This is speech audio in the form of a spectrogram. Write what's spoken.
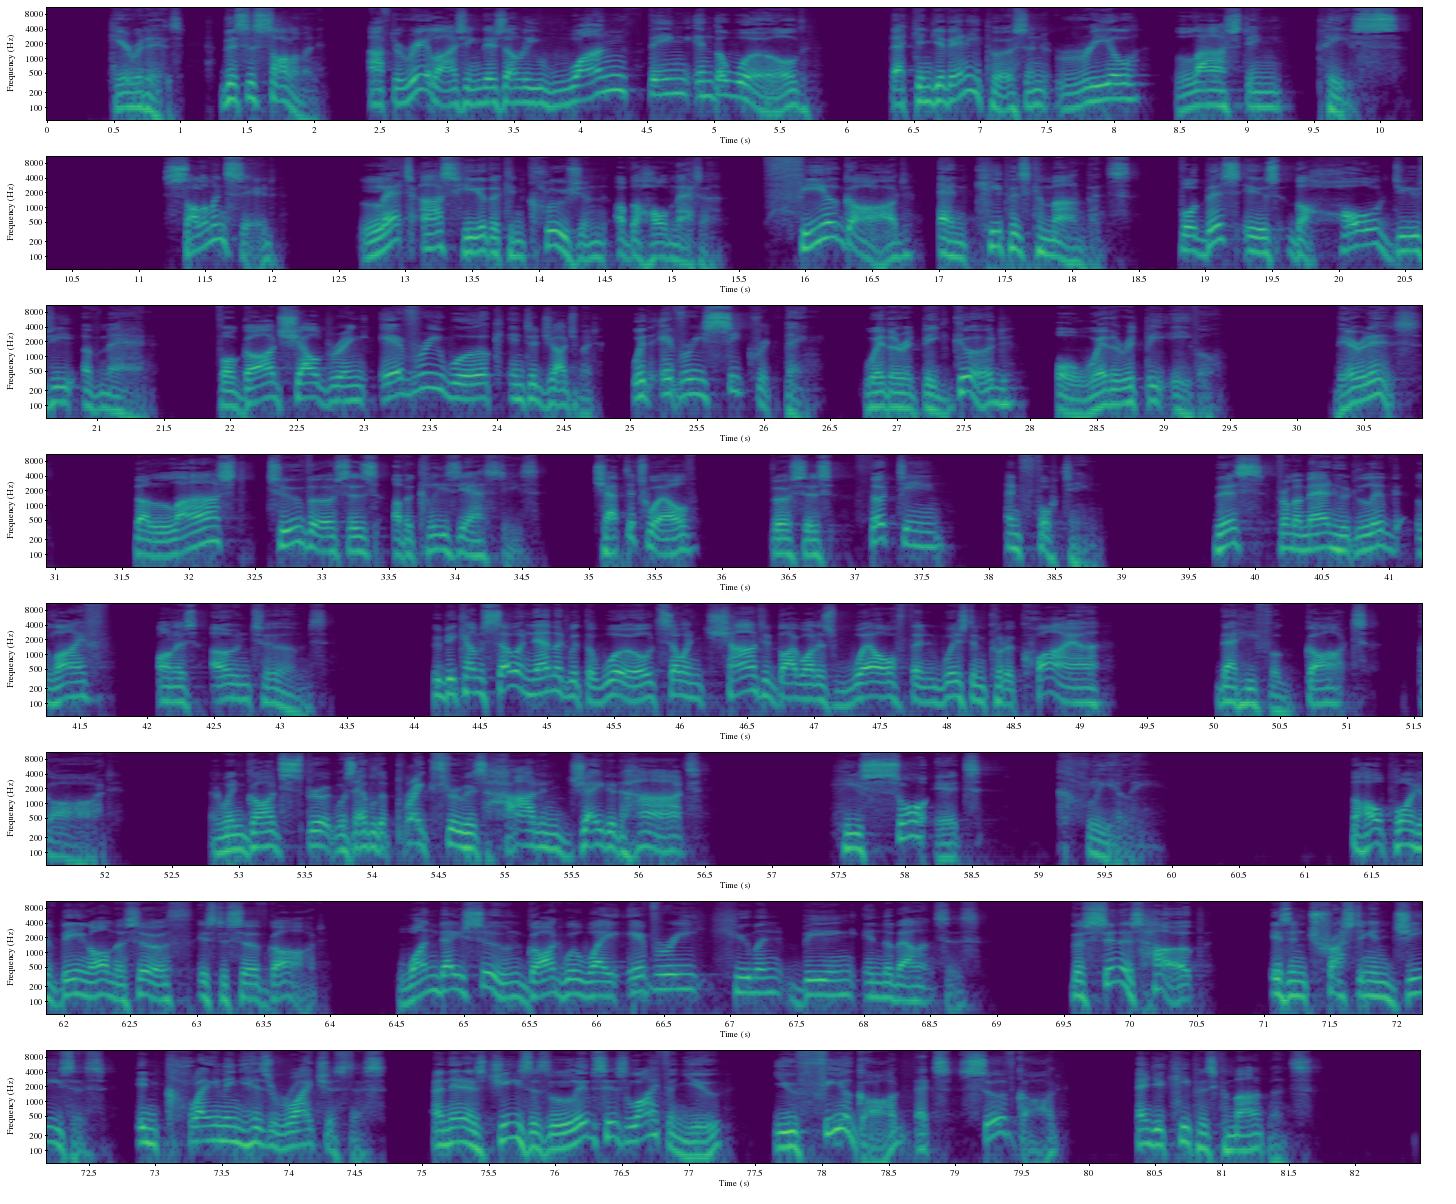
Here it is. This is Solomon. After realizing there's only one thing in the world that can give any person real lasting peace. Solomon said, let us hear the conclusion of the whole matter. Fear God and keep his commandments, for this is the whole duty of man. For God shall bring every work into judgment with every secret thing whether it be good or whether it be evil. There it is. The last two verses of Ecclesiastes, chapter 12, verses 13 and 14. This from a man who'd lived life on his own terms, who'd become so enamored with the world, so enchanted by what his wealth and wisdom could acquire, that he forgot God. And when God's Spirit was able to break through his hard and jaded heart, he saw it clearly. The whole point of being on this earth is to serve God. One day soon, God will weigh every human being in the balances. The sinner's hope is in trusting in Jesus, in claiming his righteousness, And then as Jesus lives his life in you, you fear God, that's serve God, and you keep his commandments.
